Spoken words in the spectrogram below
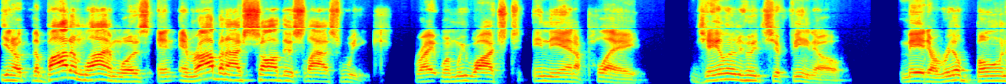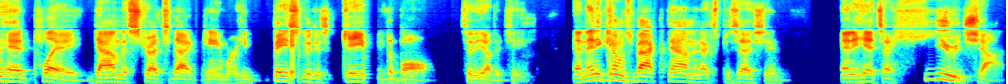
you know, the bottom line was, and, and Rob and I saw this last week, right? When we watched Indiana play, Jalen Hood Schifino made a real bonehead play down the stretch of that game where he basically just gave the ball to the other team. And then he comes back down the next possession and he hits a huge shot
